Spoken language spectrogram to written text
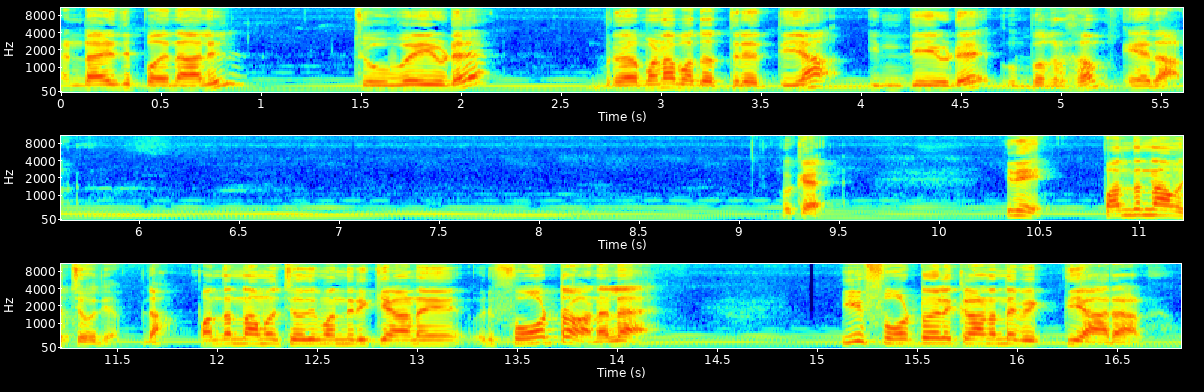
രണ്ടായിരത്തി പതിനാലിൽ ചൊവ്വയുടെ ഭ്രമണപഥത്തിലെത്തിയ ഇന്ത്യയുടെ ഉപഗ്രഹം ഏതാണ്? ഓക്കെ. ഇനി പന്ത്രണ്ടാമത്തെ ചോദ്യം. ഇതാ പന്ത്രണ്ടാമത്തെ ചോദ്യം വന്നിരിക്കുകയാണ്. ഒരു ഫോട്ടോ ആണ് അല്ലേ? ഈ ഫോട്ടോയിൽ കാണുന്ന വ്യക്തി ആരാണ്?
